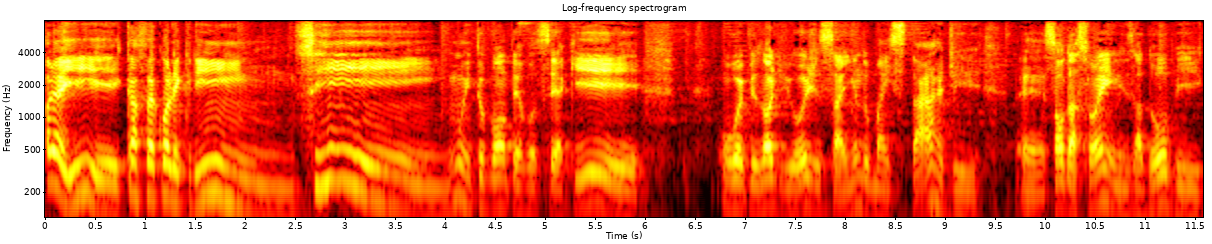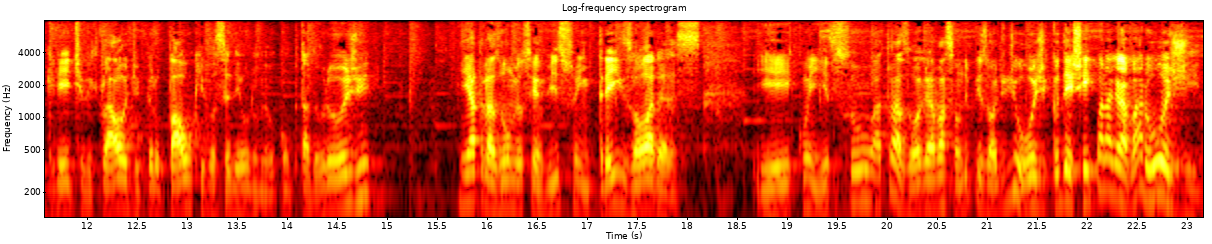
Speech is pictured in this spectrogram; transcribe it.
Olha aí, Café com Alecrim! Sim! Muito bom ter você aqui. O episódio de hoje saindo mais tarde. É, saudações Adobe Creative Cloud pelo pau que você deu no meu computador hoje. E atrasou o meu serviço em 3 horas. E com isso atrasou a gravação do episódio de hoje, que eu deixei para gravar hoje.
